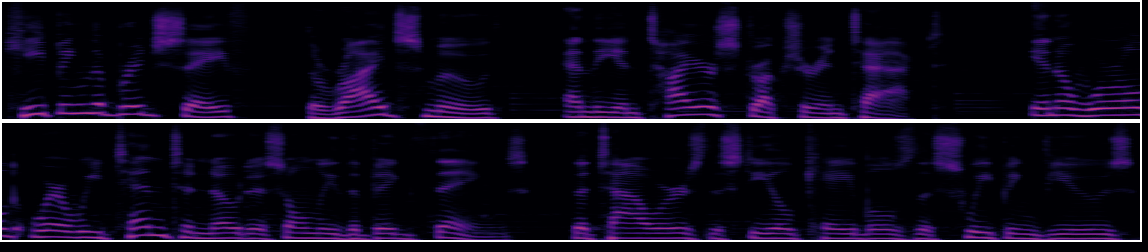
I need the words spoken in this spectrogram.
keeping the bridge safe, the ride smooth, and the entire structure intact. In a world where we tend to notice only the big things, the towers, the steel cables, the sweeping views,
